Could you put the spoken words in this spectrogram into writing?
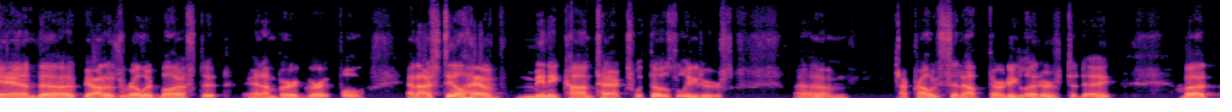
And uh, God has really blessed it. And I'm very grateful. And I still have many contacts with those leaders. Um, I probably sent out 30 letters today. But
